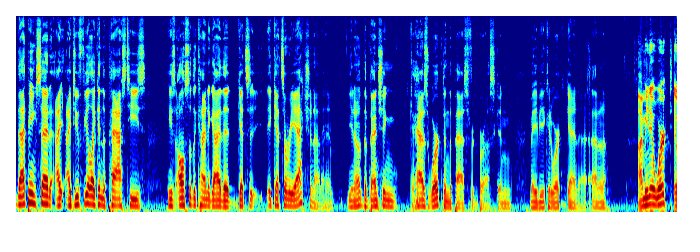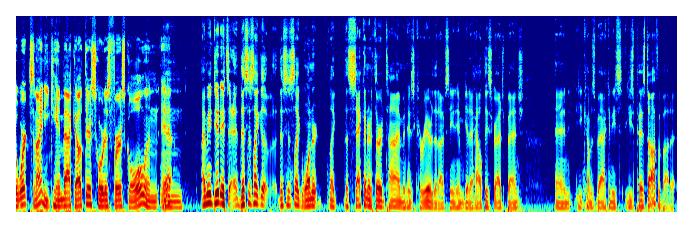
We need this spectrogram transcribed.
that being said, I, I do feel like in the past he's he's also the kind of guy that gets a, it gets a reaction out of him. You know, the benching has worked in the past for DeBrusk, and maybe it could work again. I, I don't know. i mean it worked it worked tonight he came back out there scored his first goal and Yeah. and I mean, dude, it's uh, this is like a, this is like one or like the second or third time in his career that I've seen him get a healthy scratch bench, and he comes back and he's he's pissed off about it.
